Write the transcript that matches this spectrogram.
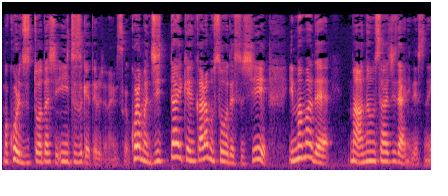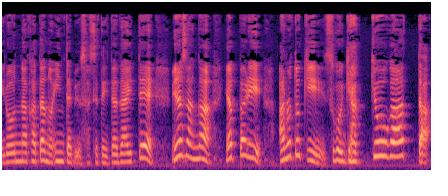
まあ、これずっと私言い続けてるじゃないですか。これはまあ実体験からもそうですし、今までまあ、アナウンサー時代にですね、いろんな方のインタビューさせていただいて、皆さんが、やっぱり、あの時、すごい逆境があった、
